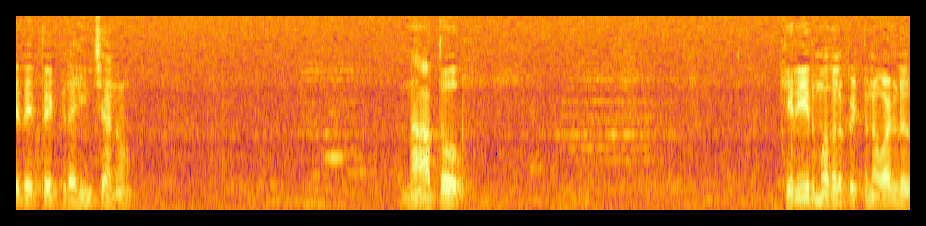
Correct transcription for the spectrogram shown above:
ఏదైతే గ్రహించానో నాతో కెరీర్ మొదలుపెట్టిన వాళ్ళు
